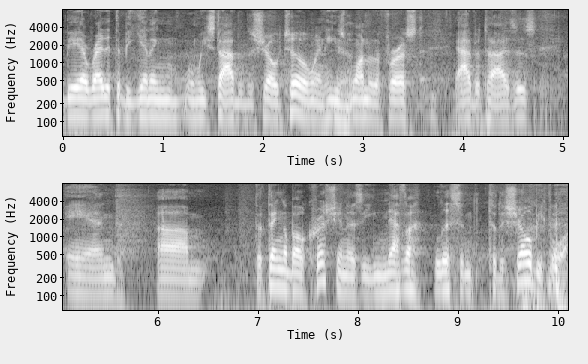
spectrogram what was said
there right at the beginning when we started the show too, and he's one of the first advertisers. And um, the thing about Christian is he never listened to the show before.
